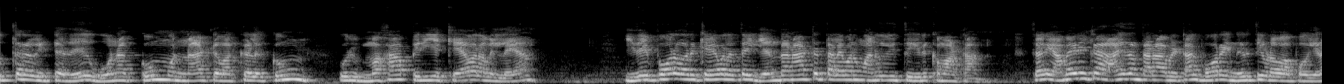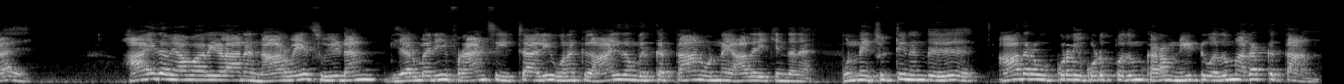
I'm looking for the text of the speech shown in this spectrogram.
உத்தரவிட்டது. உனக்கும் உன் நாட்டு மக்களுக்கும் ஒரு மகா பெரிய கேவலம் இல்லையா? இதை போல ஒரு கேவலத்தை எந்த நாட்டு தலைவனும் அனுபவித்து இருக்க மாட்டான். சரி அமெரிக்கா ஆயுதம் தராவிட்டால் போரை நிறுத்திவிடவா போகிறாய்? ஆயுத வியாபாரிகளான Norway Sweden Germany France Italy உனக்கு ஆயுதம் விற்கத்தான் உன்னை ஆதரிக்கின்றன. உன்னை சுற்றி நின்று ஆதரவு குரல் கொடுப்பதும் கரம் நீட்டுவதும் அதற்குத்தான்.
